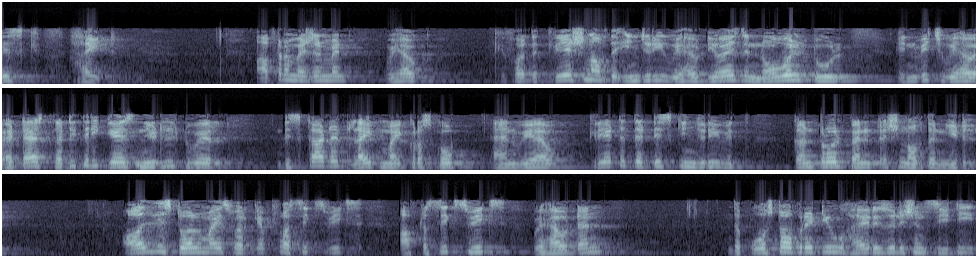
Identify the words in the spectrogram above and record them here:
disc height. After measurement, we have, for the creation of the injury, we have devised a novel tool in which we have attached 33 gauge needle to a discarded light microscope and we have created the disc injury with controlled penetration of the needle. All these 12 mice were kept for 6 weeks. After 6 weeks, we have done the postoperative high resolution CT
